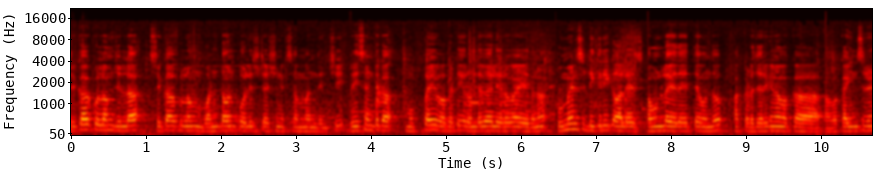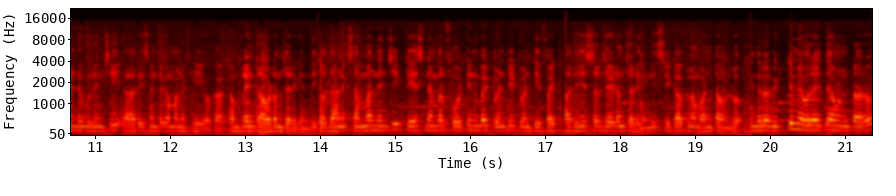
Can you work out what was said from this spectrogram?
శ్రీకాకుళం జిల్లా శ్రీకాకుళం వన్ టౌన్ పోలీస్ స్టేషన్కి సంబంధించి రీసెంట్గా ముప్పై ఒకటి రెండు వేల ఇరవై ఐదున ఉమెన్స్ డిగ్రీ కాలేజ్ టౌన్లో ఏదైతే ఉందో అక్కడ జరిగిన ఒక ఒక ఇన్సిడెంట్ గురించి రీసెంట్గా మనకి ఒక కంప్లైంట్ రావడం జరిగింది. సో దానికి సంబంధించి case number fourteen by twenty twenty five register చేయడం జరిగింది శ్రీకాకుళం వన్ టౌన్లో ఇందులో విక్టిమ్ ఎవరైతే ఉంటారో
